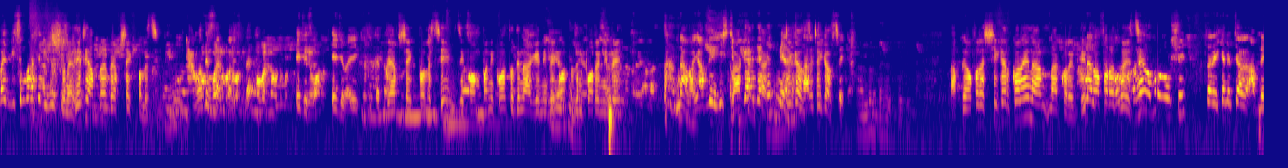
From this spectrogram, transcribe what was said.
ভাই ডিসেম্বর আছে ডিসেম্বর এটি আপনার ব্যবসায়িক পলিসি আমাদের স্যার? এই যে ভাই ব্যবসায়িক পলিসি যে কোম্পানি কতদিন আগে নিবে কতদিন পরে নিবে। না ভাই আপনি। ঠিক আছে, ঠিক আছে। আপনি অপরাধ স্বীকার করেন আর না করেন এটা অপরাধ হয়েছে। হ্যাঁ অবশ্যই। স্যার এখানে চার আপনি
